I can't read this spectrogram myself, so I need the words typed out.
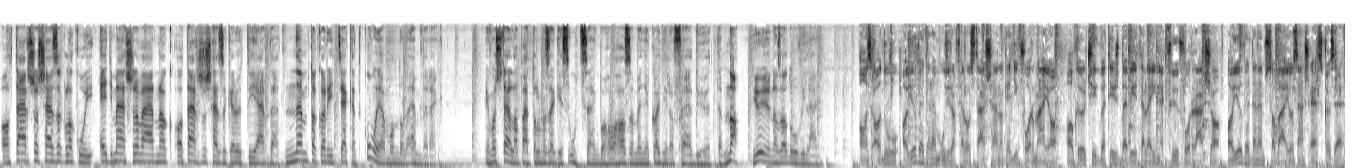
A társasházak lakói egymásra várnak, a társasházak előtti járdát nem takarítják. Hát komolyan mondom, emberek. Én most ellapátolom az egész utcánkba, ha hazamegyek, annyira feldühöttem. Na, jöjjön az adóvilág. Az adó a jövedelem újrafelosztásának egyik formája, a költségvetés bevételeinek fő forrása, a jövedelem szabályozás eszköze.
